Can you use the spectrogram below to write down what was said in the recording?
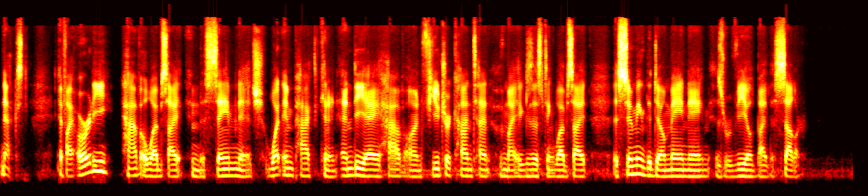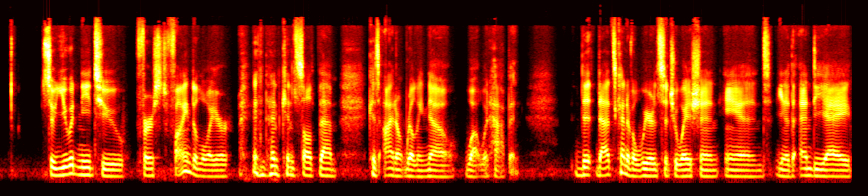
Next, if I already have a website in the same niche, what impact can an NDA have on future content of my existing website, assuming the domain name is revealed by the seller? So you would need to first find a lawyer and then consult them because I don't really know what would happen. That that's kind of a weird situation. And, you know, the NDA,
